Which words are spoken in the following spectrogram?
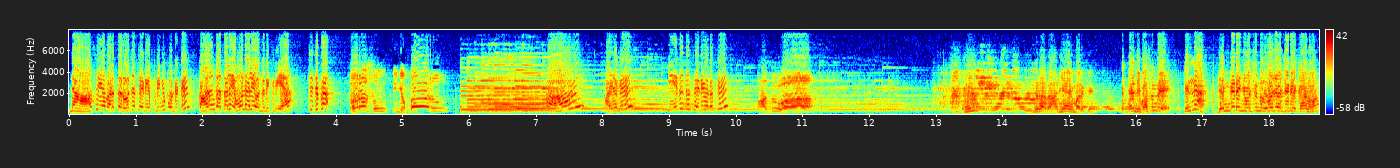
நான் ஆசையா வளர்த்த ரோஜா செடியை பிடிங்கி போட்டுட்டு காலங்காத்தால எம்மனாலே வந்து நிக்கிறியா? சிச்சப்பா சரசு இங்க போரு. அழகு. ஏது இந்த செடி உனக்கு? அதுவா? என்னடா அது அநியாயமா இருக்கு? ஏண்டி வசந்தி என்ன? எங்கடி இங்க வச்சிருந்த ரோஜா செடியை காணோம்?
